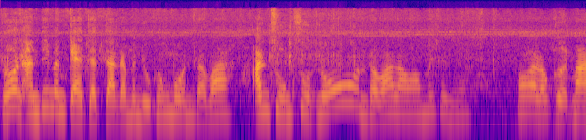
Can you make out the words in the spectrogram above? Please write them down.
โน่นอันที่มันแก่จัดๆแล้วมันอยู่ข้างบนแต่ว่า อันสูงสุดโน่นแต่ว่าเราเอาไม่ถึงอะเพราะว่าเราเกิดมา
